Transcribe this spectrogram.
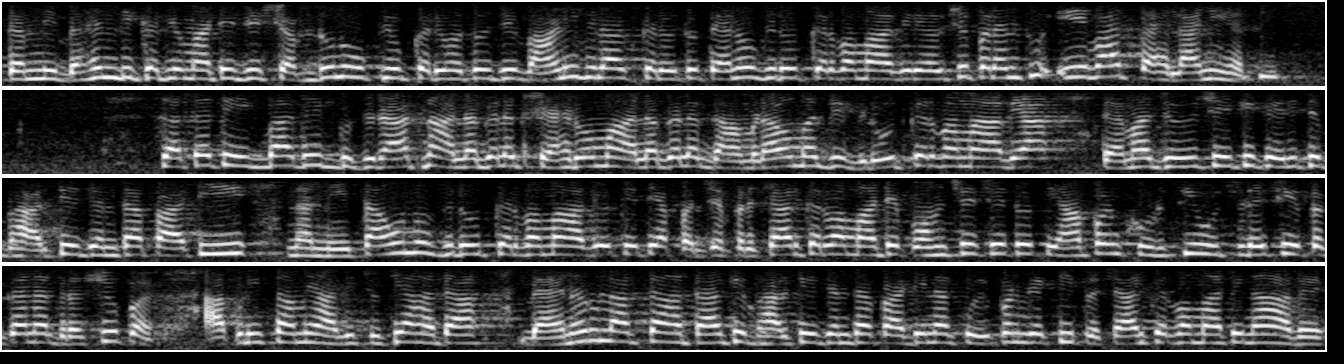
તેમની બહેન દીકરીઓ માટે જે શબ્દોનો ઉપયોગ કર્યો હતો, જે વાણી વિલાસ કર્યો હતો, તેનો વિરોધ કરવામાં આવી રહ્યો છે પરંતુ એ વાત પહેલાની હતી. સતત એક બાદ એક ગુજરાતના અલગ અલગ શહેરોમાં, અલગ અલગ ગામડાઓમાં જે વિરોધ કરવામાં આવ્યા, તેમાં જોયું છે કે કઈ રીતે ભારતીય જનતા પાર્ટીના નેતાઓનો વિરોધ કરવામાં આવ્યો કે ત્યાં પ્રચ- પ્રચાર કરવા માટે પહોંચે છે, તો ત્યાં પણ ખુરશી ઉછળે છે, એ પ્રકારના દ્રશ્યો પણ આપણી સામે આવી ચૂક્યા હતા. બેનરો લાગતા હતા કે ભારતીય જનતા પાર્ટીના કોઈ પણ વ્યક્તિ પ્રચાર કરવા માટે ના આવે.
